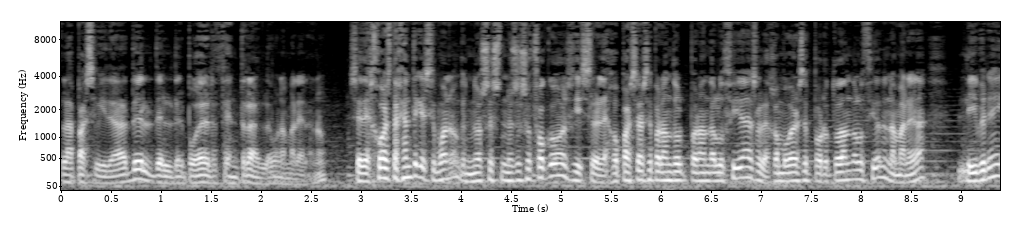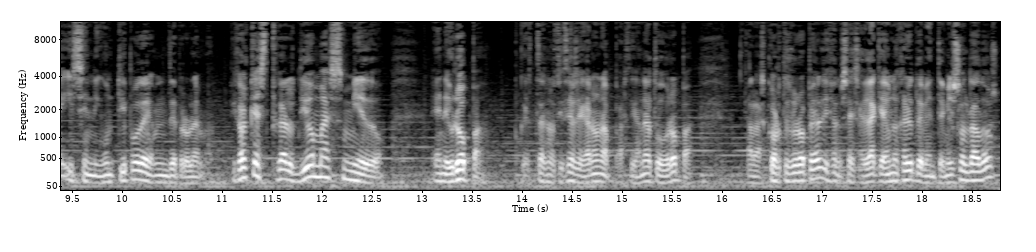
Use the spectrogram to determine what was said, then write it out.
la pasividad del, del, del, poder central, de alguna manera, ¿no? Se dejó a esta gente que bueno, no se, no se sofocó, si se le dejó pasarse por, por Andalucía, se le dejó moverse por toda Andalucía de una manera libre y sin ningún tipo de, de problema. Fijaos que fijaos, dio más miedo en Europa, porque estas noticias llegaron a partir de toda Europa, a las cortes europeas dijeron se sabía que hay un ejército de 20.000 soldados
